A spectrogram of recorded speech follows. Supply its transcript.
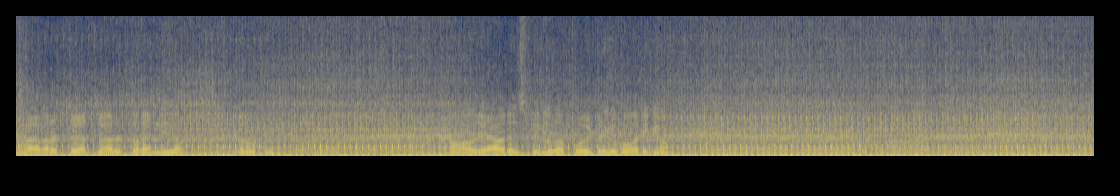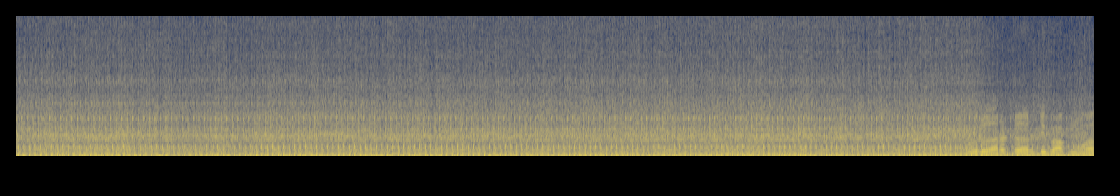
நல்லா விரட்டு விரட்டு விரட்டுற வேண்டி தான் இந்த ரோட்டில் நம்ம ஒரு ஆவரேஜ் ஸ்பீடில் தான் போயிட்டுருக்கு இப்போ வரைக்கும். விரட்டு விரட்டி பார்க்கணுமா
